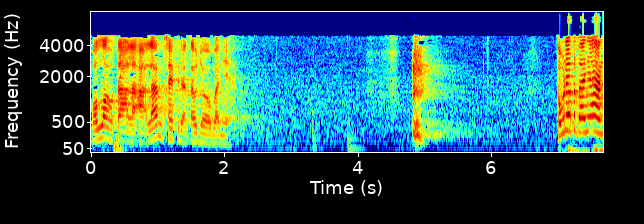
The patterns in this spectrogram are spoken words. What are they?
Wallahu taala alam, saya tidak tahu jawabannya. Kemudian pertanyaan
